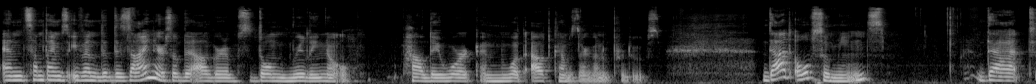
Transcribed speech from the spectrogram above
And sometimes even the designers of the algorithms don't really know how they work and what outcomes they're going to produce. That also means that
